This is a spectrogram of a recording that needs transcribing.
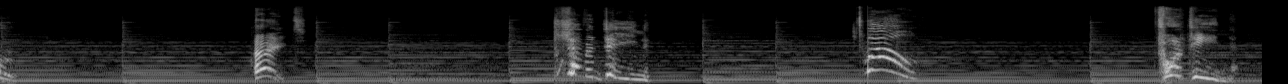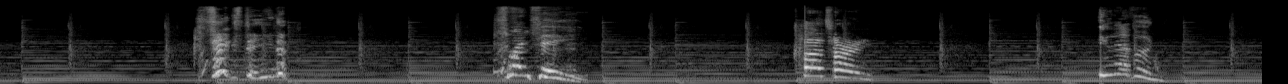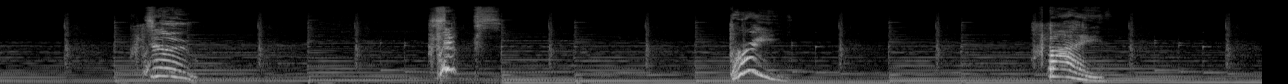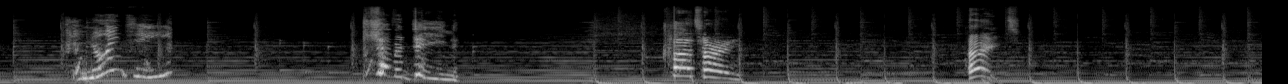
Four. Eight. Seventeen. Twelve. Fourteen. Sixteen. Twenty. Thirteen. Eleven. Two. three, five, ninety, seventeen, thirty, eight,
